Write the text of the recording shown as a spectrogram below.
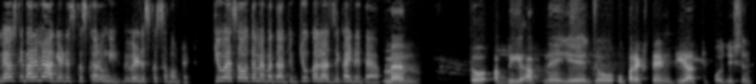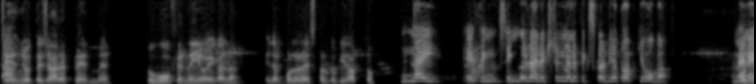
मैं उसके बारे में आगे डिस्कस करूँगी। We will discuss about it क्यों ऐसा होता है मैं बताती हूँ। क्यों कलर्स दिखाई देता है मैम तो अभी आपने ये जो ऊपर एक्सटेंड किया कि पोजीशन हाँ। चेंज होते जा रहा है प्लेन में तो वो फिर नहीं होएगा ना? इधर पोलराइज कर दोगी आप तो। नहीं एक सिंगल डायरेक्शन मैंने फिक्स कर दिया तो अब क्यों होगा। मैंने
